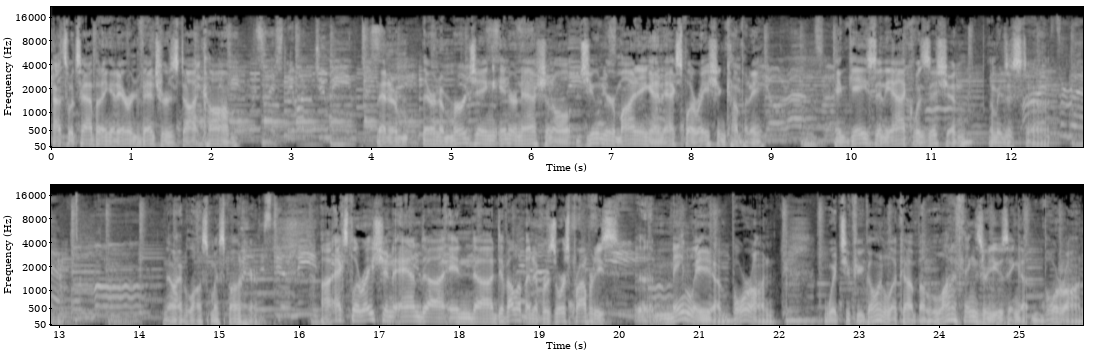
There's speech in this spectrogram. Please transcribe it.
That's what's happening at ErinVentures.com. To They're an, emerging international junior mining and exploration company engaged in the acquisition. Let me just. Uh, now I've lost my spot here. Uh, exploration and uh, in uh, development of resource properties, uh, mainly uh, boron, which, if you go and look up, a lot of things are using uh, boron.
